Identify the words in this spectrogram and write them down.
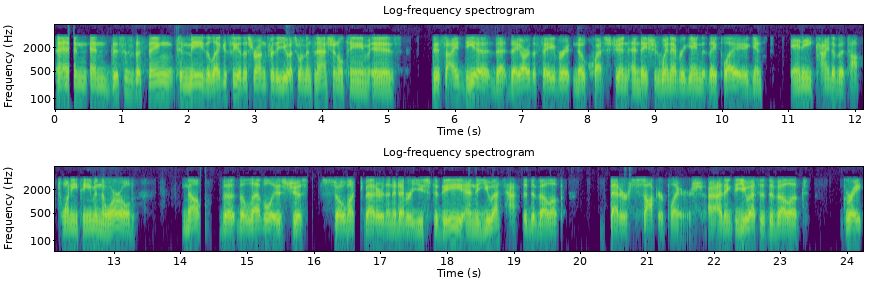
and and this is the thing to me the legacy of this run for the US women's national team is this idea that they are the favorite no question and they should win every game that they play against any kind of a top 20 team in the world no the the level is just so much better than it ever used to be and the US has to develop better soccer players i, I think the US has developed great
